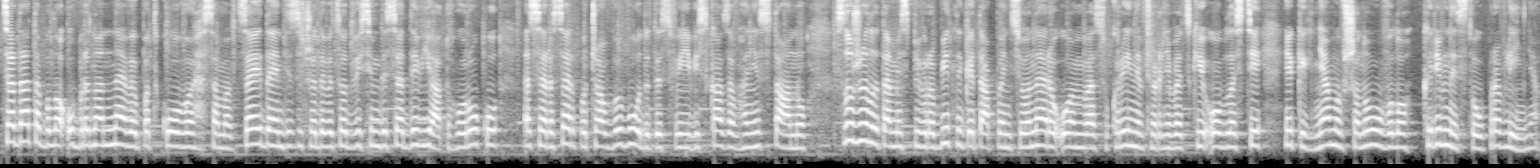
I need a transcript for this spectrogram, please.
Ця дата була обрана не випадково. Саме в цей день 1989 року СРСР почав виводити свої війська з Афганістану. Служили там і співробітники та пенсіонери УМВС України в Чернівецькій області, яких днями вшановувало керівництво управління.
